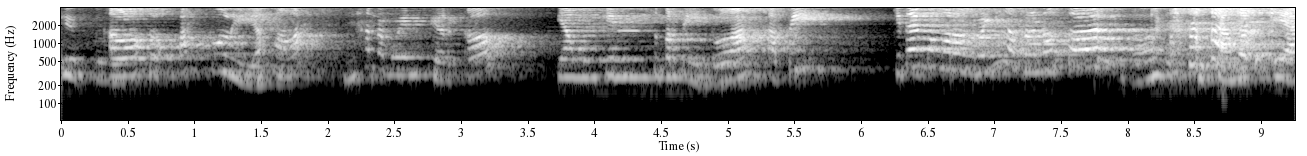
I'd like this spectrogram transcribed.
gitu Kalau waktu pas kuliah malah jangan nemuin circle yang mungkin seperti itulah, tapi kita emang orang-orangnya gak pernah nonton. Sama, ya.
